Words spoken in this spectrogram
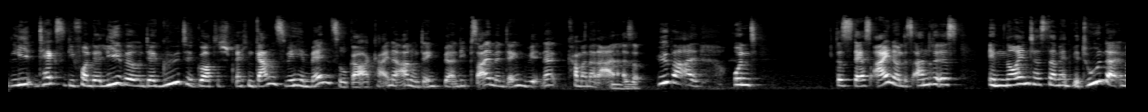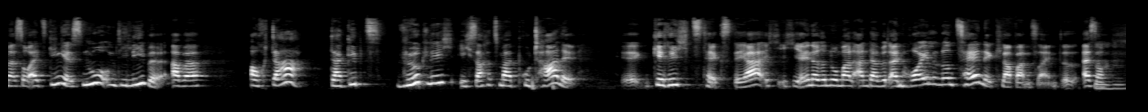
Lie Texte, die von der Liebe und der Güte Gottes sprechen, ganz vehement sogar. Keine Ahnung, denken wir an die Psalmen, denken wir, ne, kann man dann, mhm. also überall. Und das ist das eine. Und das andere ist, im Neuen Testament, wir tun da immer so, als ginge es nur um die Liebe. Aber auch da, da gibt es wirklich, ich sage jetzt mal, brutale äh, Gerichtstexte. Ja, ich, ich erinnere nur mal an, da wird ein Heulen und Zähneklappern sein. Also, mhm.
